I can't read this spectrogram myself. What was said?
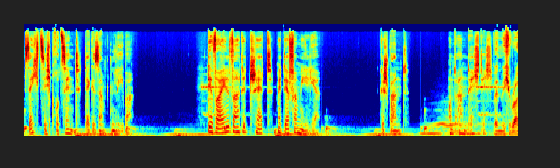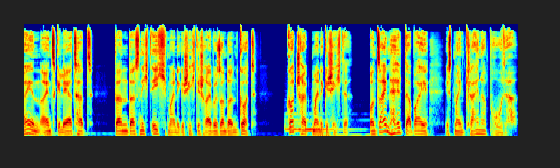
60 Prozent der gesamten Leber. Derweil wartet Chad mit der Familie. Gespannt und andächtig. Wenn mich Ryan eins gelehrt hat, dann, dass nicht ich meine Geschichte schreibe, sondern Gott. Gott schreibt meine Geschichte. Und sein Held dabei ist mein kleiner Bruder.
